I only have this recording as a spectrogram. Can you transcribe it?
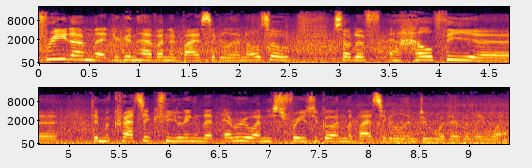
freedom that you can have on a bicycle, and also sort of a healthy, uh, democratic feeling that everyone is free to go on the bicycle and do whatever they want.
